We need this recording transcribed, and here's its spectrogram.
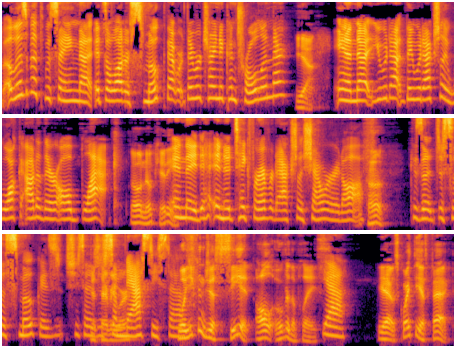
Elizabeth was saying that it's a lot of smoke that were, they were trying to control in there. Yeah. And that you would, they would actually walk out of there all black. Oh, no kidding. And they'd, and it'd take forever to actually shower it off. huh. Cause it, just the smoke is, she says, Just just, some nasty stuff. Well, you can just see it all over the place. yeah. Yeah, it was quite the effect.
